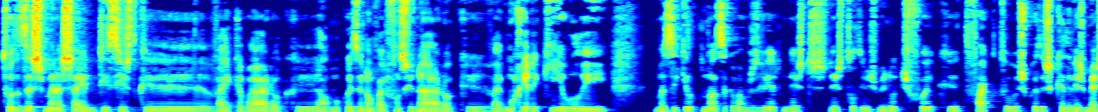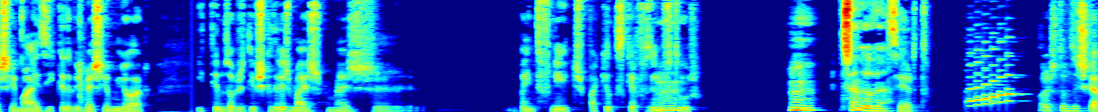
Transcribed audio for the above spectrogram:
todas as semanas saem notícias de que vai acabar, ou que alguma coisa não vai funcionar, ou que vai morrer aqui ou ali. Mas aquilo que nós acabamos de ver nestes, nestes últimos minutos foi que, de facto, as coisas cada vez mexem mais e cada vez mexem melhor. E temos objetivos cada vez mais, mais uh, bem definidos para aquilo que se quer fazer uhum. no futuro. Uhum. Sem dúvida. Certo? Ora, estamos a chegar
